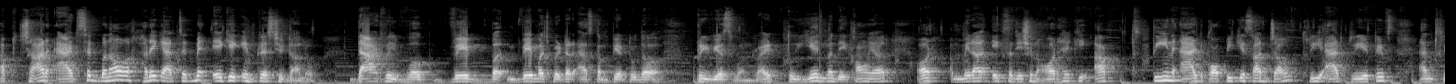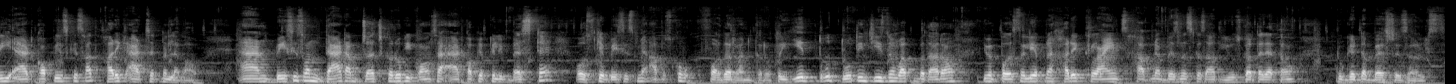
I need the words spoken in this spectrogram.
आप चार एड सेट बनाओ और हर एक एड सेट में एक एक इंटरेस्ट ही डालो that will work way way much better as compared to the previous one right तो ये मैं देखा हूँ यार, और मेरा एक सजेशन और है कि आप तीन एड कॉपी के साथ जाओ three ad creatives and three ad copies के साथ हर एक एड सेट में लगाओ। एंड बेसिस ऑन दैट आप जज करो कि कौन सा एड कॉपी आपके लिए बेस्ट है, और उसके बेसिस में आप उसको फर्दर रन करो। तो ये दो दो तीन चीज़ मैं आपको बता रहा हूँ कि मैं पर्सनली अपने हर एक क्लाइंट्स अपने बिज़नेस के साथ यूज़ करता रहता हूँ to get the best results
